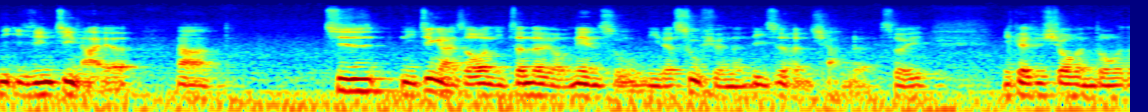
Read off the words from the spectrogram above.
你已经进来了，那其实你进来的时候，你真的有念书，你的数学能力是很强的，所以你可以去修很多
